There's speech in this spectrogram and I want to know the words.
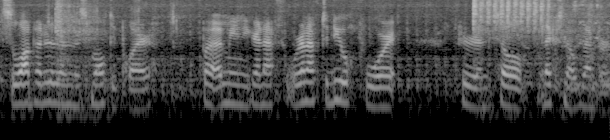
It's a lot better than this multiplayer, but I mean, you're gonna have to, we're gonna have to deal for it until next November,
